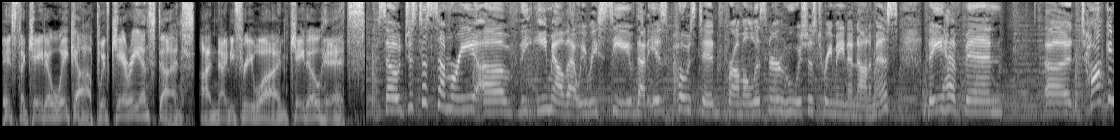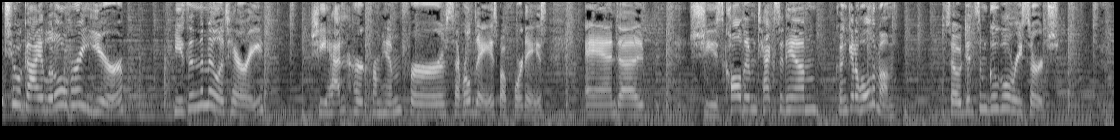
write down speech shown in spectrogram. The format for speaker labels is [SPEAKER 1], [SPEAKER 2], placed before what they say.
[SPEAKER 1] It's the KATO Wake Up with Cari and Stunts on 93.1 KATO Hits.
[SPEAKER 2] So, just a summary of the email that we received that is posted from a listener who wishes to remain anonymous. They have been uh, talking to a guy a little over a year. He's in the military. She hadn't heard from him for several days, about four days. And uh, she's called him, texted him, couldn't get a hold of him. So, did some Google research.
